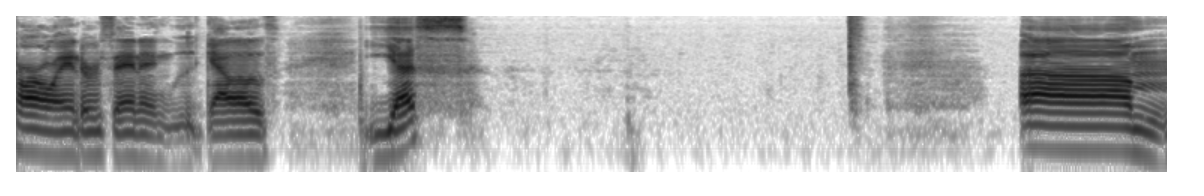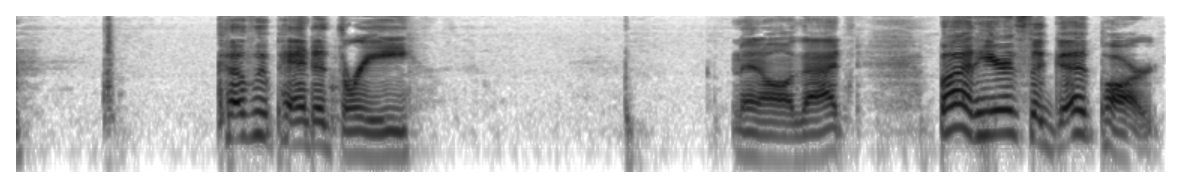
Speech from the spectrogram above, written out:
Karl Anderson and Luke Gallows. Yes. Um, Kung Fu Panda 3 and all that. But here's the good part.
